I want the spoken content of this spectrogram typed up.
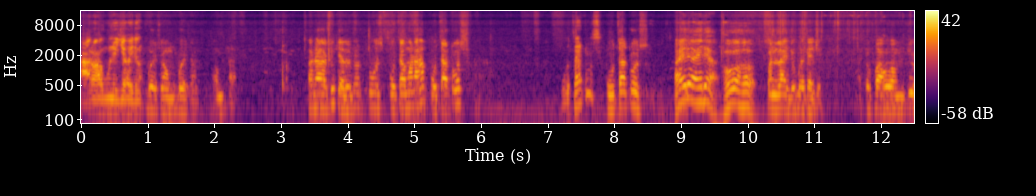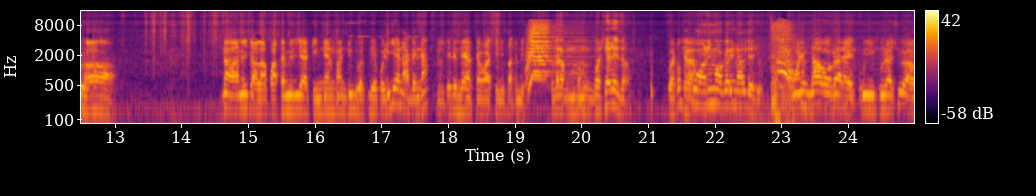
હારો આવું લઈ જાય હોય તો બસ આમ બસ આમ. અને આ શું કહેતો તો ટોસ પોતામાં હા પોતા ટોસ પોતા ટોસ પોતા ટોસ આયર્યા, આયર્યા. હો, હો. પણ લાવી દો બતાવી દે આ તો પાહુ આમ હા. ના આ નહીં ચાલે. પાછા મિલ્યા ટીન માન શું બે પડી ગયા ને આગળના. એટલે નહીં આ વાસીની પાસે મિલ પેલા ગોઠિયા લઈ દો હાલ દેજો. પાણી ના વગાડે તું ઈ ગુલા શું આ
